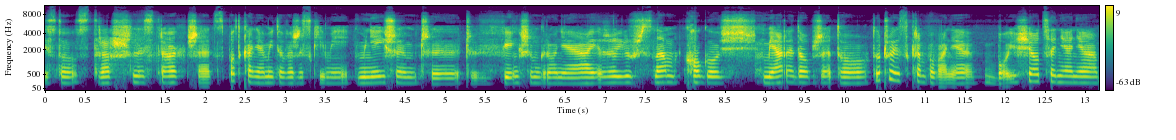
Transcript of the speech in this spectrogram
Jest to straszny strach przed spotkaniami towarzyskimi w mniejszym czy, czy w większym gronie, a jeżeli już znam kogoś w miarę dobrze, to, to czuję skrępowanie, boję się oceniania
